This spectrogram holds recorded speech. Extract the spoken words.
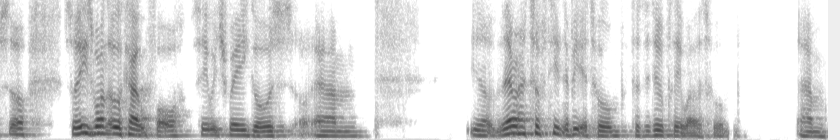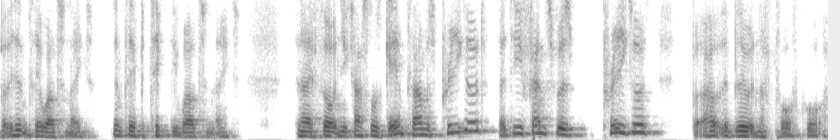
So so he's one to look out for. See which way he goes. Um, you know, they're a tough team to beat at home because they do play well at home. Um, but they didn't play well tonight. Didn't play particularly well tonight. And I thought Newcastle's game plan was pretty good. The defense was pretty good, but I hope they blew it in the fourth quarter.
